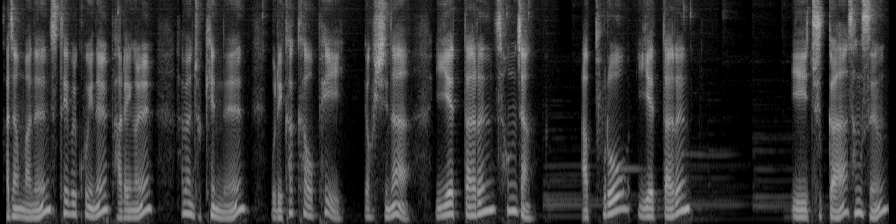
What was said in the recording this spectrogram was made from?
가장 많은 스테이블 코인을 발행을 하면 좋겠는 우리 카카오페이 역시나 이에 따른 성장 앞으로 이에 따른 이 주가 상승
